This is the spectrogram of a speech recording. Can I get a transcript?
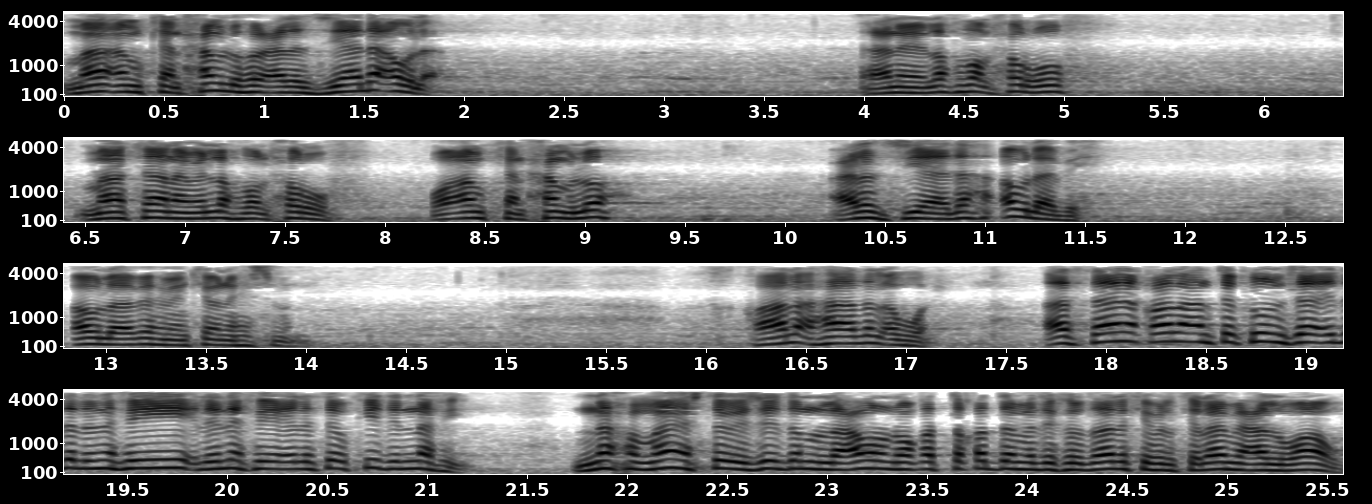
ما أمكن حمله على الزيادة أو لا. يعني لفظ الحروف ما كان من لفظ الحروف وأمكن حمله على الزيادة أولى به. أولى به من كونه اسما. قال هذا الأول. الثاني قال أن تكون زائدة لنفي لنفي لتوكيد النفي. نحو ما يستوي زيد ولا عمر وقد تقدم ذكر ذلك في الكلام على الواو.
